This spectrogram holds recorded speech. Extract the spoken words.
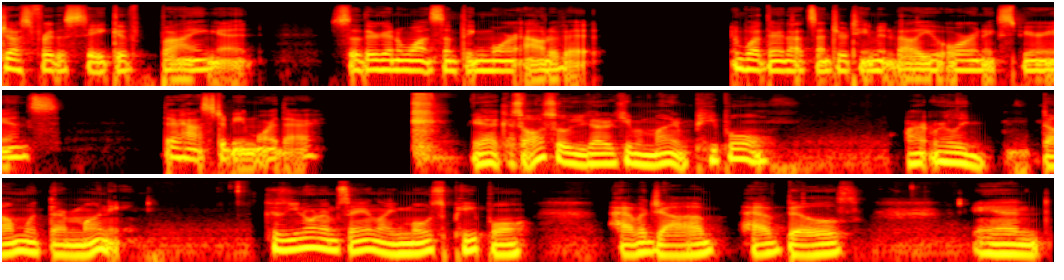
just for the sake of buying it. So they're going to want something more out of it. Whether that's entertainment value or an experience, there has to be more there. Yeah, because also you got to keep in mind people aren't really dumb with their money. Because you know what I'm saying? Like most people have a job, have bills, and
